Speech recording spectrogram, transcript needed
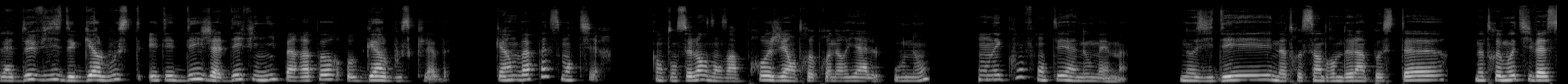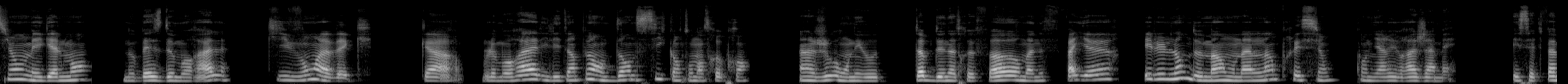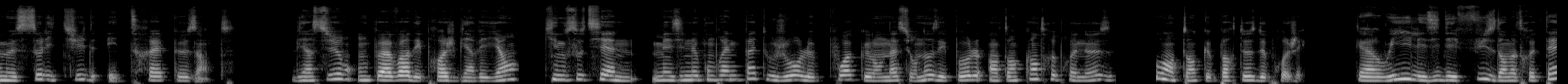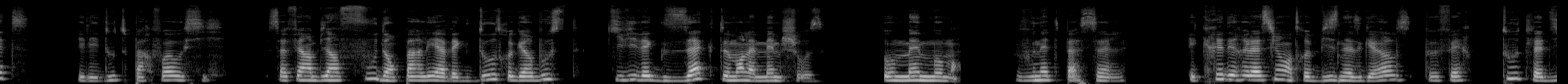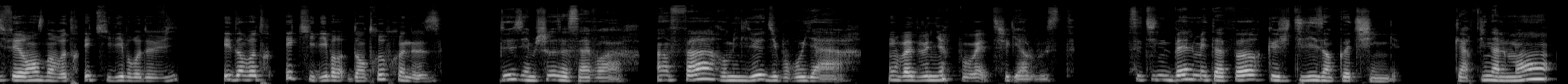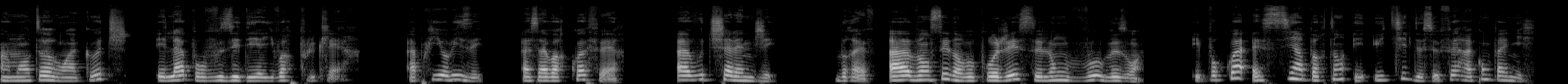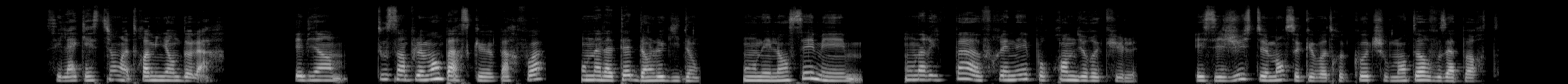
La devise de Girl Boost était déjà définie par rapport au Girl Boost Club. Car on ne va pas se mentir, quand on se lance dans un projet entrepreneurial ou non, on est confronté à nous-mêmes. Nos idées, notre syndrome de l'imposteur, notre motivation, mais également nos baisses de morale, qui vont avec. Car le moral, il est un peu en dents de quand on entreprend. Un jour, on est au top de notre forme, on fire, et le lendemain, on a l'impression qu'on n'y arrivera jamais. Et cette fameuse solitude est très pesante. Bien sûr, on peut avoir des proches bienveillants qui nous soutiennent, mais ils ne comprennent pas toujours le poids que l'on a sur nos épaules en tant qu'entrepreneuse ou en tant que porteuse de projet. Car oui, les idées fusent dans notre tête, et les doutes parfois aussi. Ça fait un bien fou d'en parler avec d'autres Girlboost qui vivent exactement la même chose, au même moment. Vous n'êtes pas seul. Et créer des relations entre business girls peut faire toute la différence dans votre équilibre de vie et dans votre équilibre d'entrepreneuse. Deuxième chose à savoir, un phare au milieu du brouillard. On va devenir poète chez Girlboost. C'est une belle métaphore que j'utilise en coaching. Car finalement, un mentor ou un coach est là pour vous aider à y voir plus clair, à prioriser, à savoir quoi faire, à vous challenger. Bref, à avancer dans vos projets selon vos besoins. Et pourquoi est-ce si important et utile de se faire accompagner? C'est la question à 3 millions de dollars. Eh bien, tout simplement parce que parfois, on a la tête dans le guidon. On est lancé, mais on n'arrive pas à freiner pour prendre du recul. Et c'est justement ce que votre coach ou mentor vous apporte.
